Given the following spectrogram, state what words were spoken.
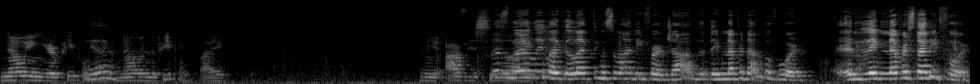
knowing your people, Yeah. like knowing the people. Like, I mean, obviously, It's like, literally like electing somebody for a job that they've never done before and they've never studied for.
